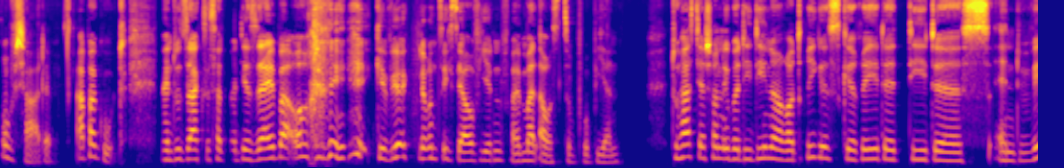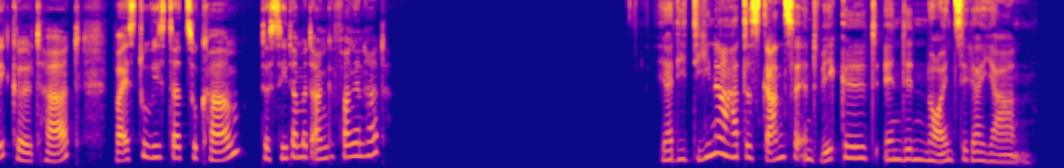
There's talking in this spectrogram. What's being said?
Oh, schade. Aber gut. Wenn du sagst, es hat bei dir selber auch gewirkt, lohnt sich ja auf jeden Fall mal auszuprobieren. Du hast ja schon über die Dina Rodriguez geredet, die das entwickelt hat. Weißt du, wie es dazu kam, dass sie damit angefangen hat? Ja, die Dina hat das Ganze entwickelt in den 90er Jahren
